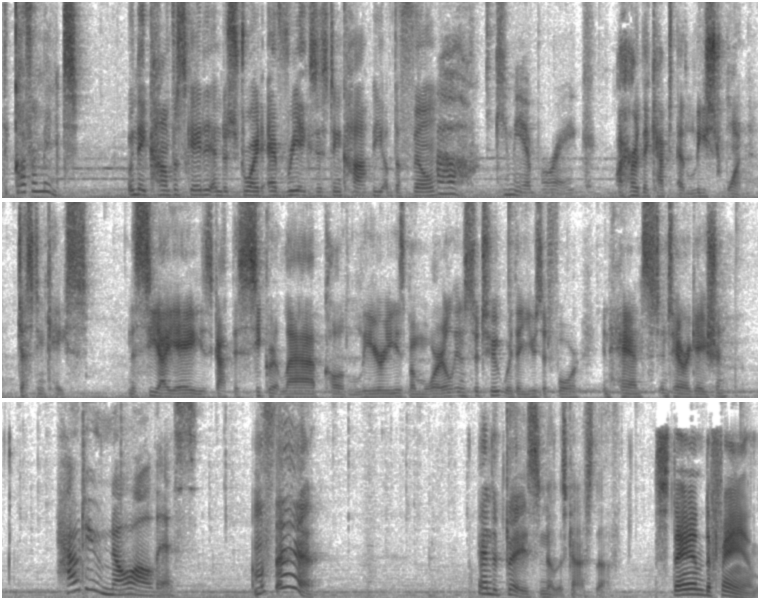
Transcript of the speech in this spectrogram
the government. When they confiscated and destroyed every existing copy of the film, Oh, give me a break. I heard they kept at least one, just in case. And the CIA's got this secret lab called Léry's Memorial Institute where they use it for enhanced interrogation. How do you know all this? I'm a fan. And it pays to know this kind of stuff. Stand the fan.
